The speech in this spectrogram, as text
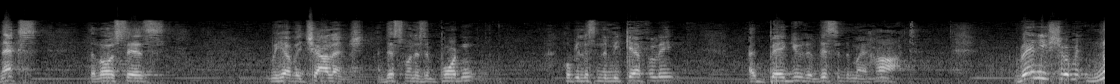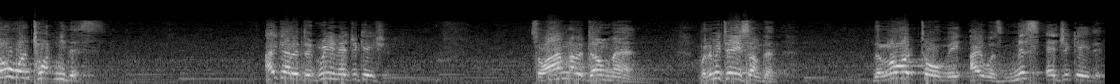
Next, the Lord says, we have a challenge, and this one is important. Hope you listen to me carefully. I beg you to listen to my heart. When he showed me, no one taught me this. I got a degree in education. So I'm not a dumb man. But let me tell you something. The Lord told me I was miseducated.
